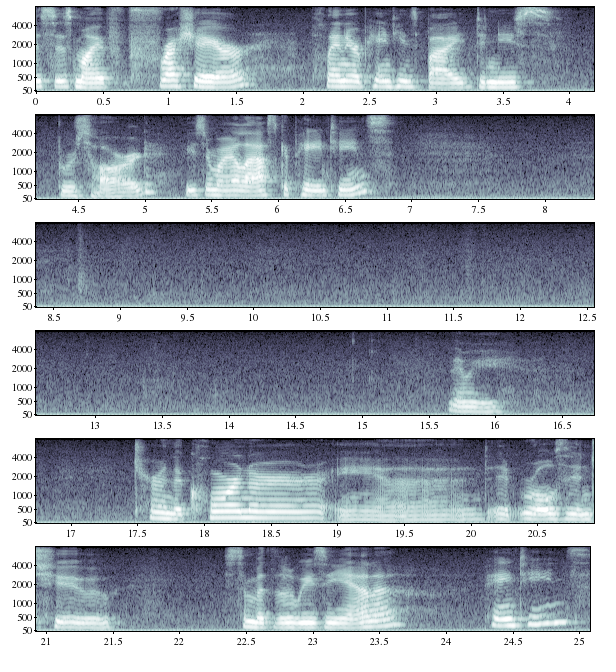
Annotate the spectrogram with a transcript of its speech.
This is my Fresh Air plein air paintings by Denise Broussard. These are my Alaska paintings. Then we turn the corner and it rolls into some of the Louisiana paintings.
